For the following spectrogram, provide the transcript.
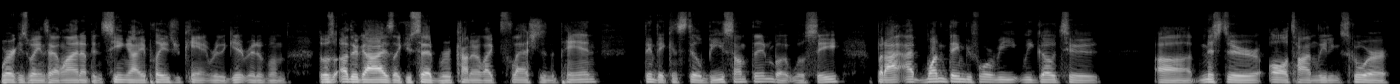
work his way into that lineup. And seeing how he plays, you can't really get rid of him. Those other guys, like you said, were kind of like flashes in the pan. Think they can still be something, but we'll see. But I, I one thing before we we go to uh Mr. All Time leading scorer,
